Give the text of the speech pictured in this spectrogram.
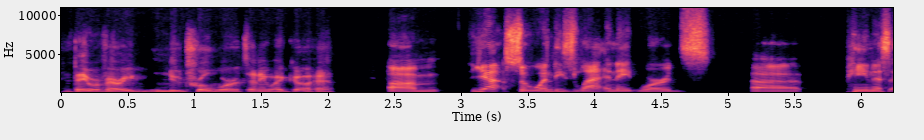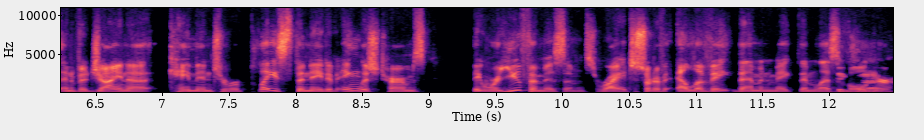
They were very neutral words. Anyway, go ahead. um, yeah, so when these Latinate words, uh, penis and vagina, came in to replace the native English terms, they were euphemisms, right? To sort of elevate them and make them less vulgar.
